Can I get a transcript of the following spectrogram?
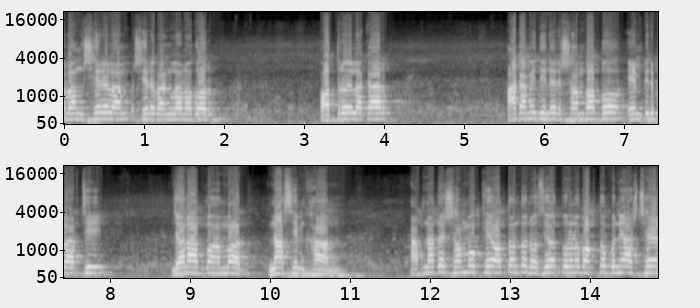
এবং শেরেলাম শেরে বাংলানগর অত্র এলাকার আগামী দিনের সম্ভাব্য এমপির প্রার্থী জনাব মোহাম্মদ নাসিম খান। আপনাদের সম্মুখে অত্যন্ত নসিহতপূর্ণ বক্তব্য নিয়ে আসছেন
